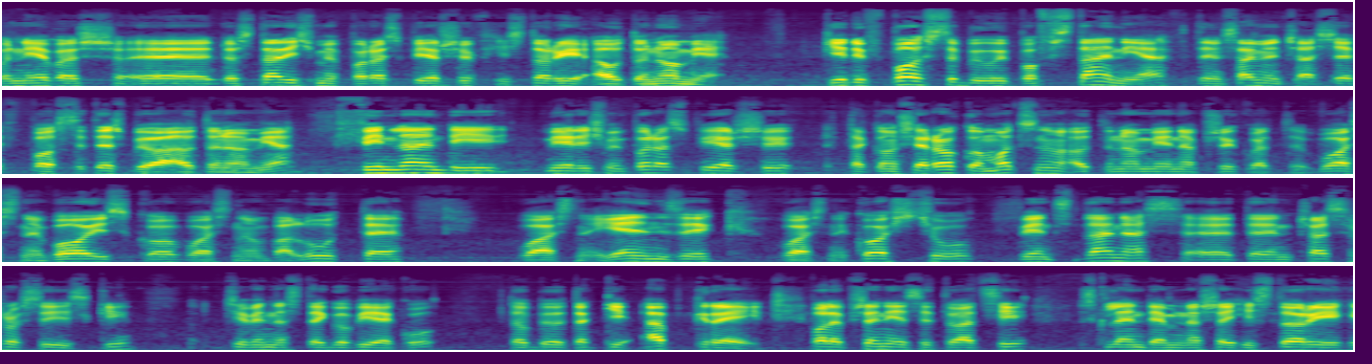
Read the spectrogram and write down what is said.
ponieważ e, dostaliśmy po raz pierwszy w historii autonomię. Kiedy w Polsce były powstania, w tym samym czasie w Polsce też była autonomia. W Finlandii mieliśmy po raz pierwszy taką szeroko, mocną autonomię, na przykład własne wojsko, własną walutę, własny język, własny kościół. Więc dla nas e, ten czas rosyjski XIX wieku to był taki upgrade, polepszenie sytuacji względem naszej historii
